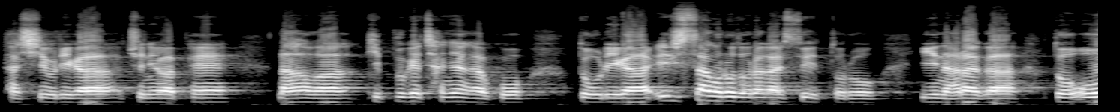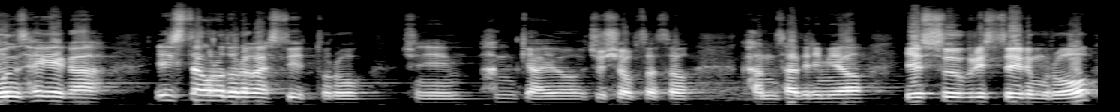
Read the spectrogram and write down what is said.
다시 우리가 주님 앞에 나와 기쁘게 찬양하고 또 우리가 일상으로 돌아갈 수 있도록 이 나라가 또 온 세계가 일상으로 돌아갈 수 있도록 주님 함께하여 주시옵소서 감사드리며 예수 그리스도의 이름으로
